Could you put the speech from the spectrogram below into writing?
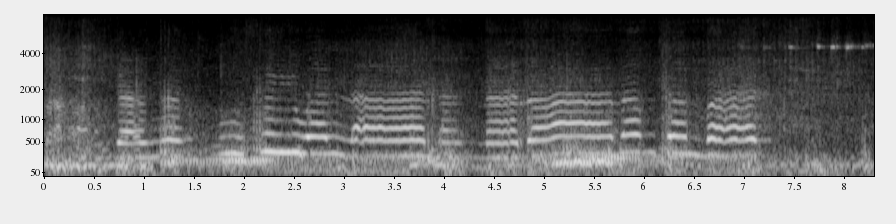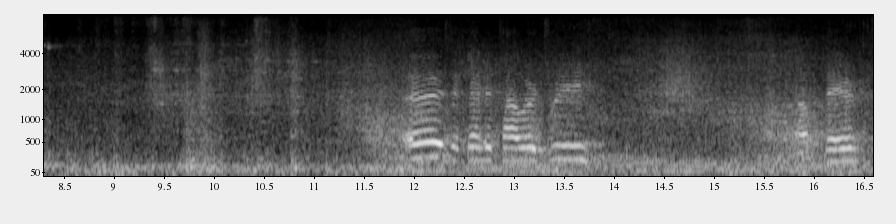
Hanggang ang puso'y wala nang nararamdaman There's the Candy Tower tree up there.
